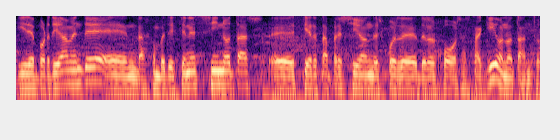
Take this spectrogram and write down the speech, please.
¿Y deportivamente en las competiciones sí notas eh, cierta presión después de, los Juegos hasta aquí o no tanto?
